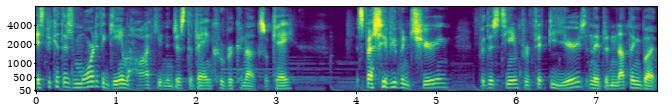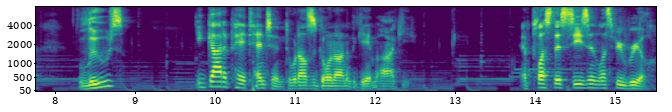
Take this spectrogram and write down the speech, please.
is because there's more to the game of hockey than just the Vancouver Canucks, okay? Especially if you've been cheering for this team for 50 years and they've done nothing but lose you gotta pay attention to what else is going on in the game of hockey. And plus, this season, let's be real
